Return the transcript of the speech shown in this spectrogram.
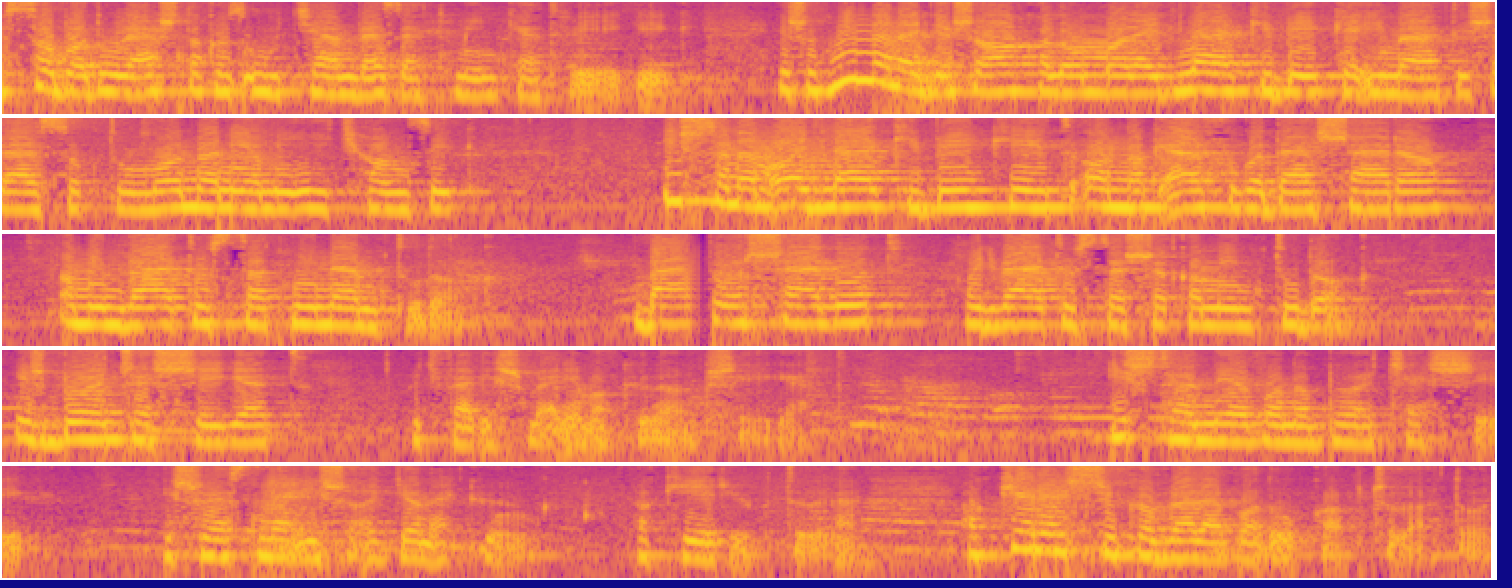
szabadulásnak az útján vezet minket végig. És ott minden egyes alkalommal egy lelki béke imát is el szoktunk mondani, ami így hangzik. Istenem, adj lelki békét annak elfogadására, amin változtatni nem tudok. Bátorságot, hogy változtassak, amint tudok. És bölcsességet, hogy felismerjem a különbséget. Istennél van a bölcsesség, és ő ezt meg is adja nekünk ha kérjük tőle. Ha keressük a vele való kapcsolatot.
